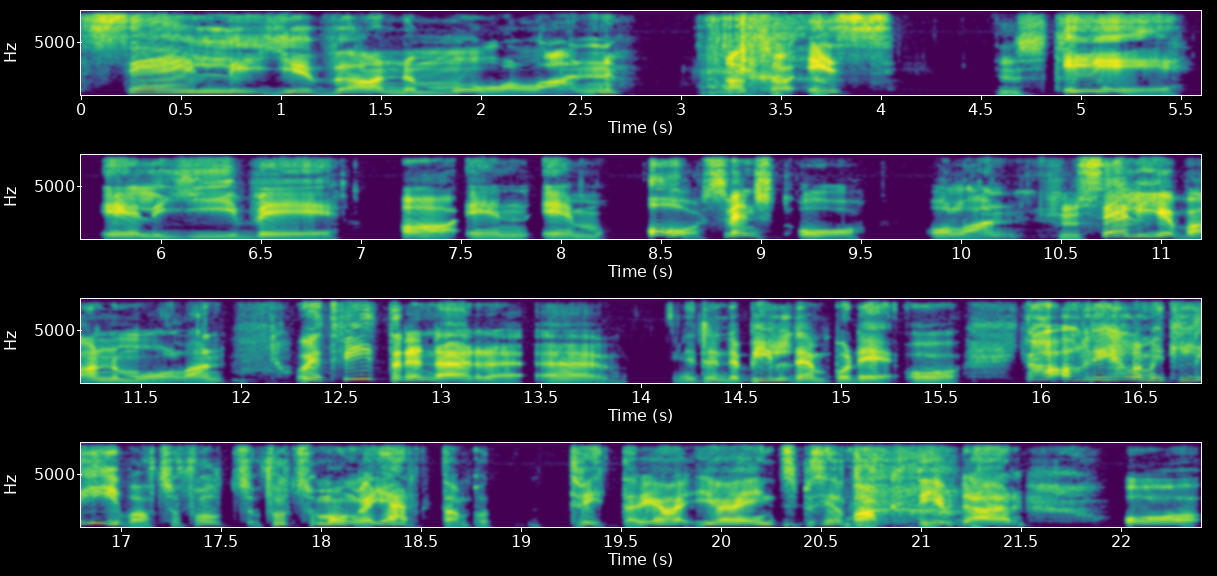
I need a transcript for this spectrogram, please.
Seljevanmålan. Alltså S Just. E E-L-J-V-A-N-M-Å, svenskt Å, Åland. Just. Seljevanmålan. Och jag tweetade den där, eh, den där bilden på det och jag har aldrig i hela mitt liv alltså fått, fått så många hjärtan på Twitter. Jag, jag är inte speciellt aktiv där och,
